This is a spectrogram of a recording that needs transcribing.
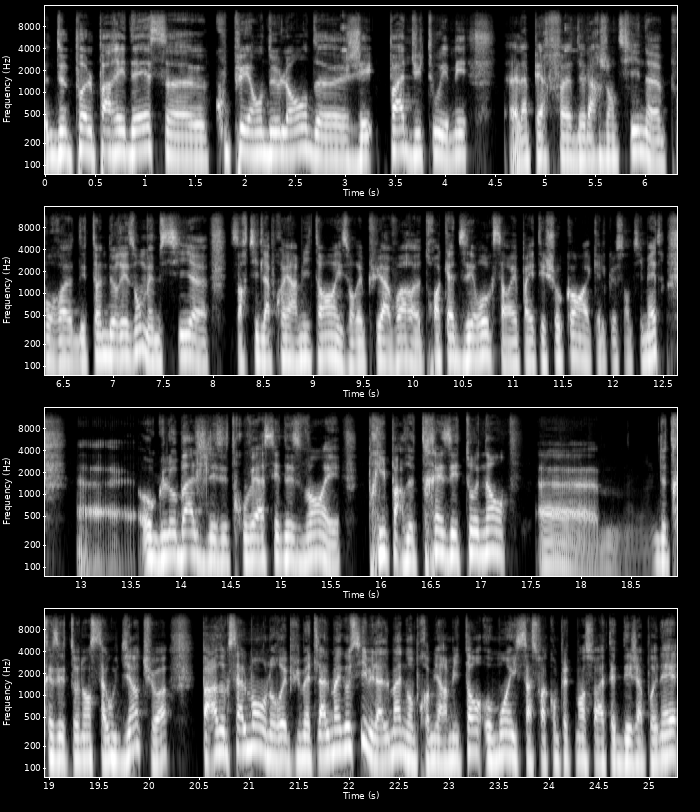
de Paul Paredes euh, coupé en deux landes. euh, J'ai pas du tout aimé euh, la perf de l'Argentine euh, pour euh, des tonnes de raisons, même si euh, sorti de la première mi-temps, ils auraient pu avoir euh, 3-4-0, que ça aurait pas été choquant à quelques centimètres. Euh, au global, je les ai trouvés assez décevants et pris par de très étonnants. euh, de très étonnants saoudiens, tu vois. Paradoxalement, on aurait pu mettre l'Allemagne aussi, mais l'Allemagne en première mi-temps, au moins, ils s'assoient complètement sur la tête des Japonais,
